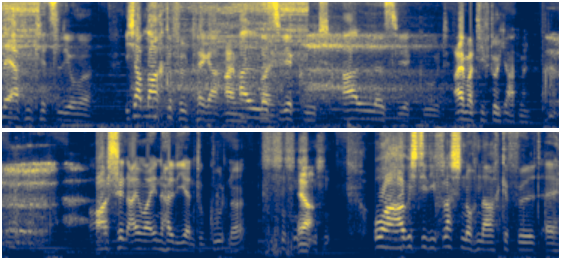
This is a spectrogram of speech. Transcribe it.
Nervenkitzel, Junge. Ich habe nachgefüllt, Pegger. Einmal Alles frei. wird gut. Alles wird gut. einmal tief durchatmen. Oh, schön einmal inhalieren. Tut gut, ne? Ja. Oh, habe ich dir die Flaschen noch nachgefüllt, ey.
